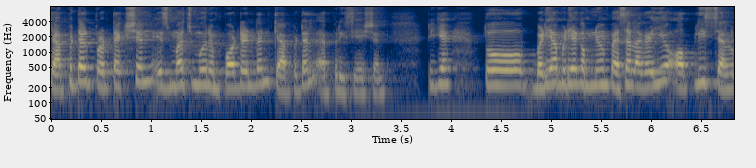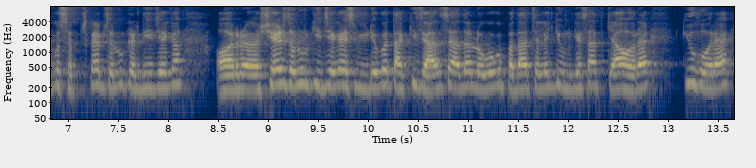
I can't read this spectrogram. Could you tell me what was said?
capital protection is much more important than capital appreciation ठीक है? तो बढ़िया बढ़िया कंपनियों में पैसा लगाइए और प्लीज़ चैनल को सब्सक्राइब ज़रूर कर दीजिएगा और शेयर ज़रूर कीजिएगा इस वीडियो को ताकि ज़्यादा से ज़्यादा लोगों को पता चले कि उनके साथ क्या हो रहा है क्यों हो रहा है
